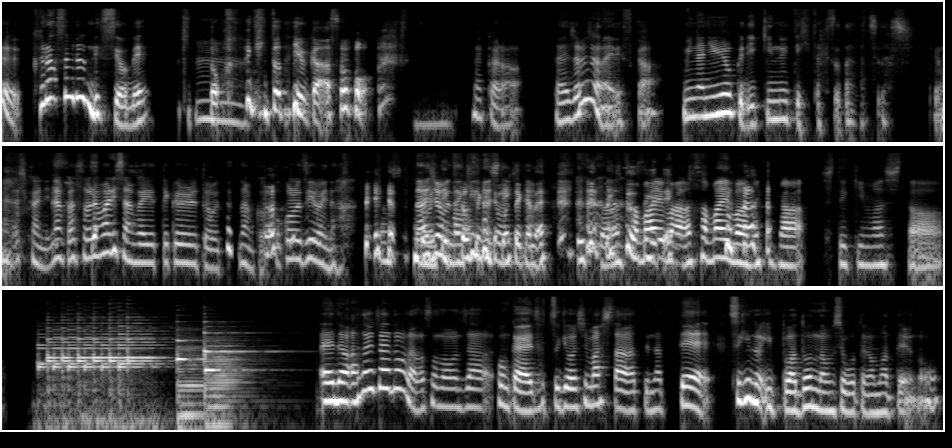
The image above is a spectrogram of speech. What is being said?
悪暮らせるんですよね。きっと、うん。きっとっていうかそう。だから大丈夫じゃないですか。みんなニューヨークで生き抜いてきた人たちだし。でも。確かに。なんかそれマリさんが言ってくれるとなんか 心強いな。大丈夫な気がしてきた。サバイバー、サバイバーな気がしてきました。えでもあさみちゃんどうなの？そのじゃあ今回卒業しましたってなって次の一歩はどんなお仕事が待ってるの？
